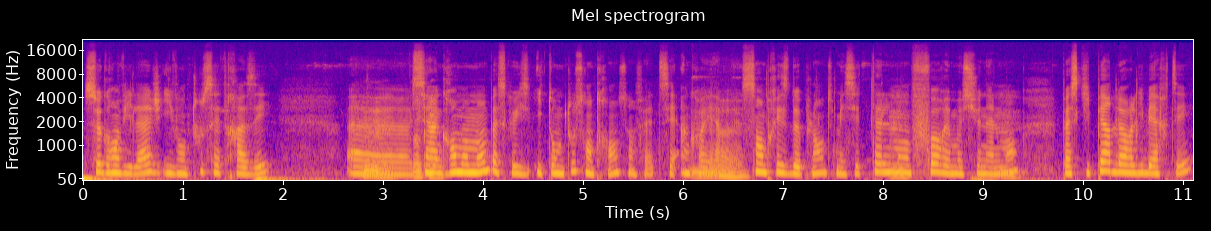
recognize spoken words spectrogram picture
ce grand village, ils vont tous être rasés. Euh, Hmm. C'est un grand moment parce qu'ils ils tombent tous en transe, en fait. C'est incroyable. Ouais. Sans prise de plante, mais c'est tellement Hmm. fort émotionnellement Hmm. parce qu'ils perdent leur liberté.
